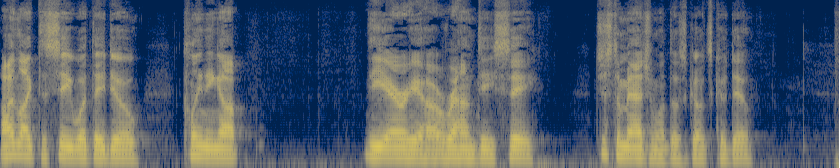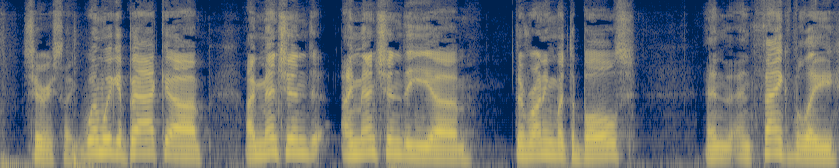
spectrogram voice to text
I'd like to see what they do cleaning up the area around D.C. Just imagine what those goats could do. Seriously. When we get back, uh, I mentioned I mentioned the uh, the running with the bulls, and and thankfully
